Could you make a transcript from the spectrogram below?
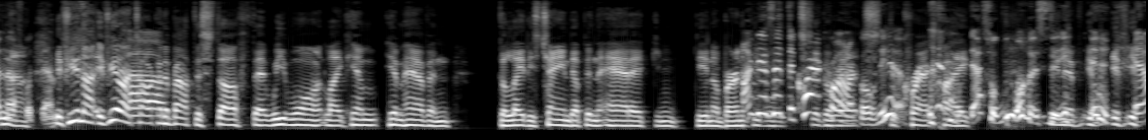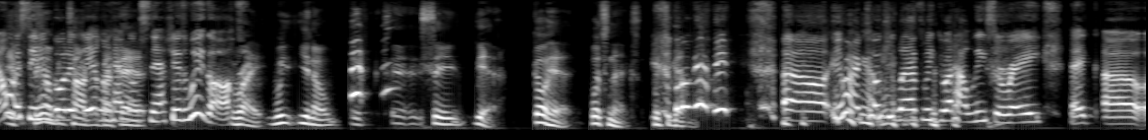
enough No. with them. If you're not if you're not talking Uh, about the stuff that we want, like him him having the ladies chained up in the attic and you know burning. I guess at the Crack Chronicles, yeah, the crack pipe. That's what we want to see. know, if- if- if- and I want to see him go to jail and have him snatch his wig off. right. We you know if, uh, see yeah. Go ahead. What's next? What you got? Okay. Uh, you know, I told you last week about how LisaRaye, like, uh,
